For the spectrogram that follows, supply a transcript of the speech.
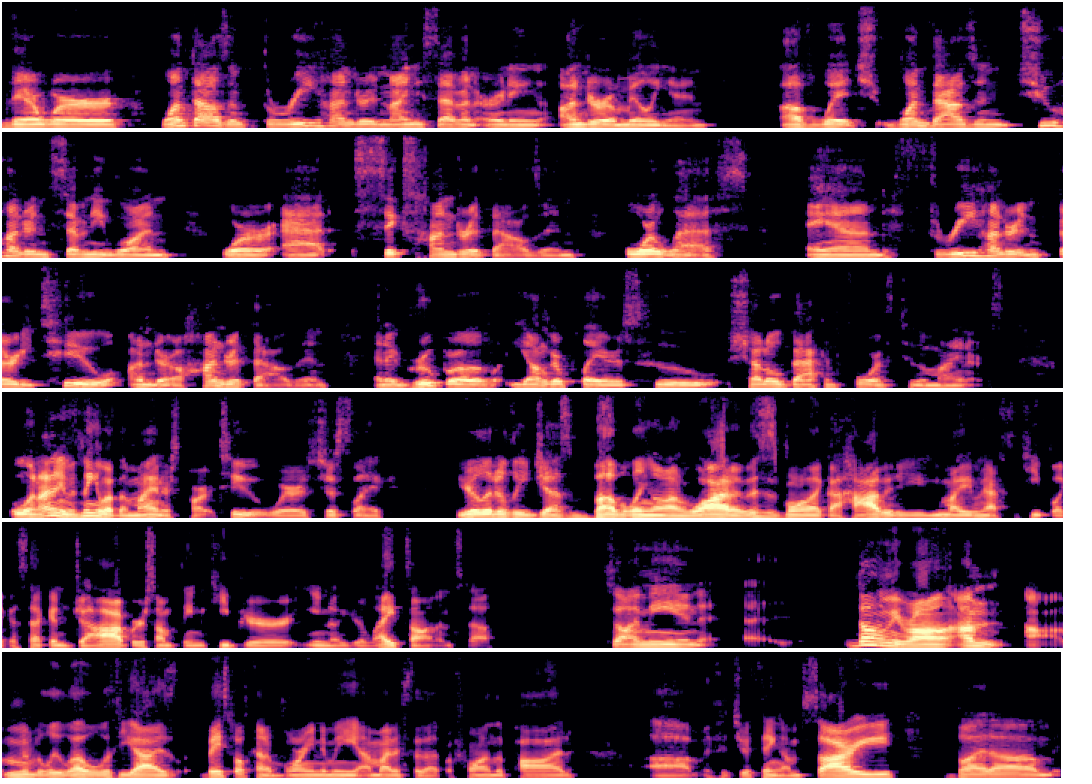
there were 1,397 earning under a million, of which 1,271 were at 600,000 or less, and 332 under 100,000 and a group of younger players who shuttle back and forth to the minors. Oh, and I didn't even think about the minors part too, where it's just like you're literally just bubbling on water. This is more like a hobby to you. You might even have to keep like a second job or something to keep your, you know, your lights on and stuff. So I mean, eh, don't get me wrong. I'm I'm really level with you guys. Baseball's kind of boring to me. I might have said that before on the pod. Um, if it's your thing, I'm sorry, but um,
